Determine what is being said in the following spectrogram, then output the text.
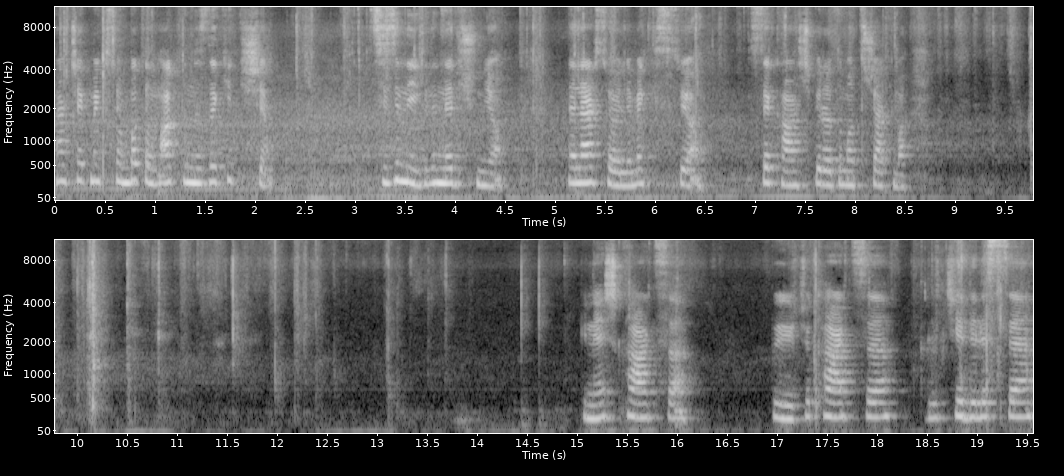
kart çekmek istiyorum. Bakalım aklınızdaki kişi sizinle ilgili ne düşünüyor? Neler söylemek istiyor? Size karşı bir adım atacak mı? Güneş kartı, büyücü kartı, kılıç yedilisi,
